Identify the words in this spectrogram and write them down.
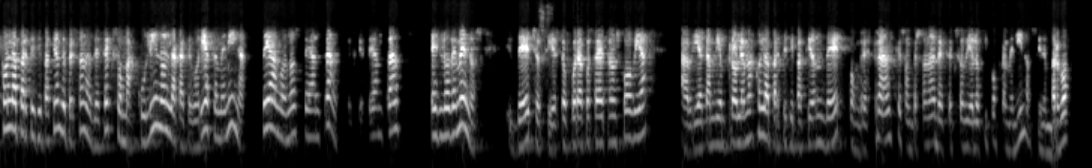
con la participación de personas de sexo masculino en la categoría femenina, sean o no sean trans. El que sean trans es lo de menos. De hecho, si esto fuera cosa de transfobia, habría también problemas con la participación de hombres trans, que son personas de sexo biológico femenino. Sin embargo,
